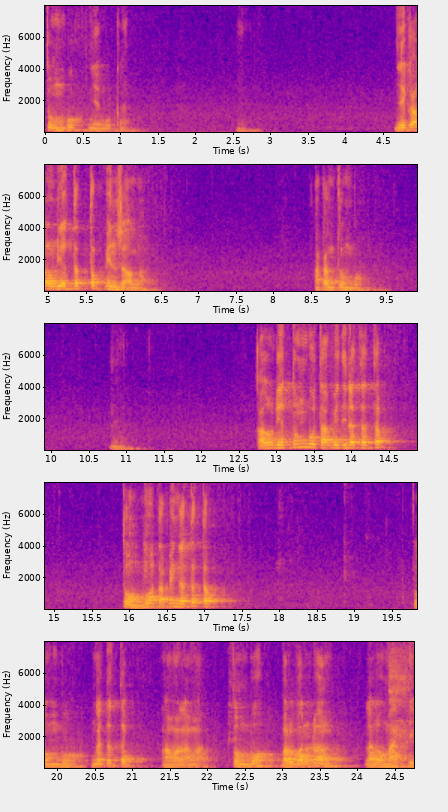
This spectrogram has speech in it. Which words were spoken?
tumbuhnya bukan. Jadi kalau dia tetap insya Allah akan tumbuh. Hmm. Kalau dia tumbuh tapi tidak tetap tumbuh tapi nggak tetap tumbuh nggak tetap lama-lama tumbuh baru-baru doang lalu mati.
